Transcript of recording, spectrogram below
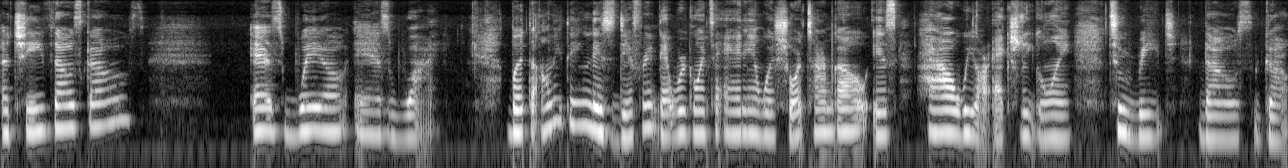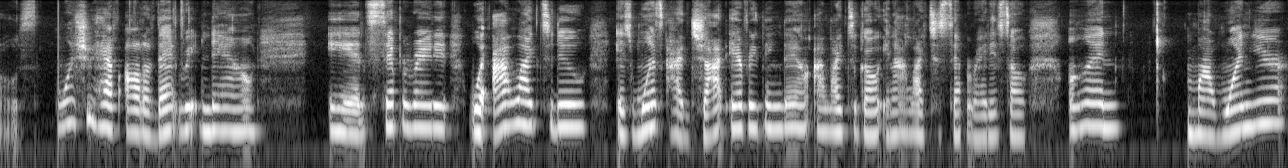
achieve those goals as well as why. But the only thing that's different that we're going to add in with short-term goal is how we are actually going to reach those goals. Once you have all of that written down and separated, what I like to do is once I jot everything down, I like to go and I like to separate it. So on my one year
